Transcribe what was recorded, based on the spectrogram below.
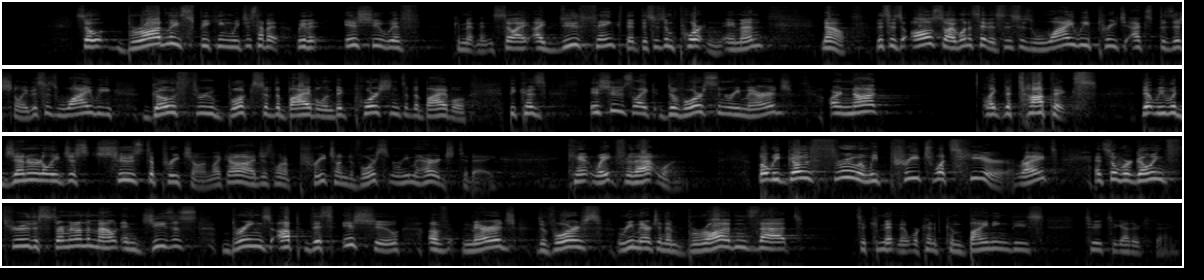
So, broadly speaking, we just have, a, we have an issue with commitment. So, I, I do think that this is important. Amen? Now, this is also, I want to say this, this is why we preach expositionally. This is why we go through books of the Bible and big portions of the Bible. Because issues like divorce and remarriage are not like the topics that we would generally just choose to preach on. Like, oh, I just want to preach on divorce and remarriage today. Can't wait for that one. But we go through and we preach what's here, right? And so we're going through the Sermon on the Mount, and Jesus brings up this issue of marriage, divorce, remarriage, and then broadens that to commitment. We're kind of combining these two together today.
